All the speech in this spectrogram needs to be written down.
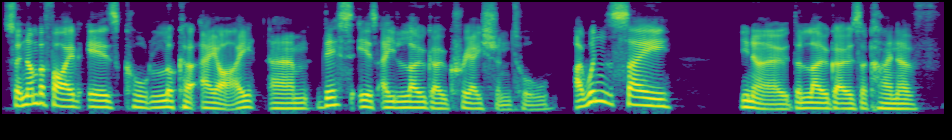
So number five is called Looka AI. Um, this is a logo creation tool. I wouldn't say, you know, the logos are kind of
